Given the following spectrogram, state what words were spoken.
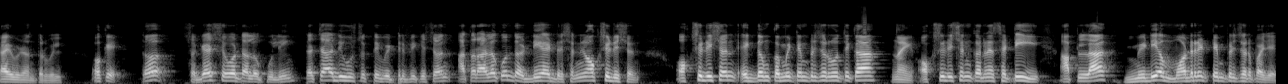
काही वेळानंतर होईल. ओके तर सगळ्यात शेवट आलं कुलिंग त्याच्या आधी होऊ शकते वेट्रिफिकेशन आता आलं कोणतं? डिहायड्रेशन आणि ऑक्सिडेशन ऑक्सिडेशन एकदम कमी टेम्परेचर होते का? नाही. ऑक्सिडेशन करण्यासाठी आपल्याला मीडियम मॉडरेट टेम्परेचर पाहिजे.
